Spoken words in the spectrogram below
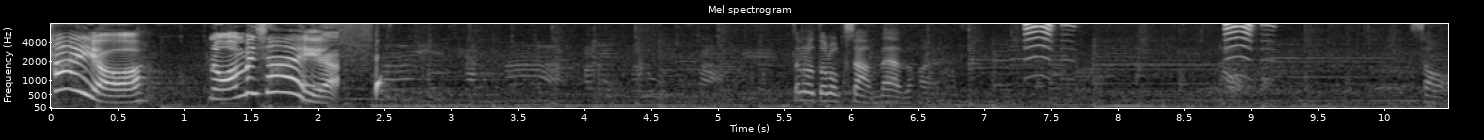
ใช่เหรอหนูว่าไม่ใช่อะ ตลกตลกสามแบบเหรอคะสอง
